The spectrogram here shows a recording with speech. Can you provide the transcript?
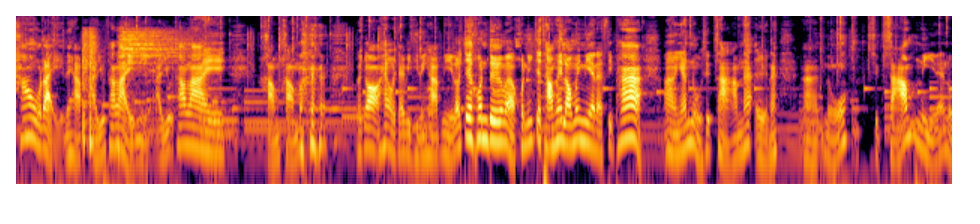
เท่าไหร่นะครับ อายุเท่าไหร่นี่อายุเท่าไหร่ขำขำแล้วก็ให้หัวใจอีกทีนึงครับนี่เราเจอคนเดิมอะคนนี้จะทำให้เราไม่เนียนอะ15อ่างั้นหนู13นะเออนะอ่าหนู13นี่นะหนู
